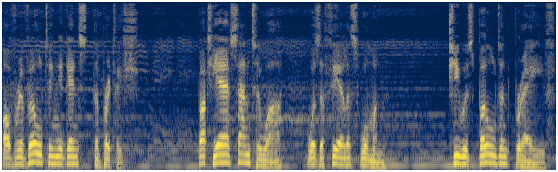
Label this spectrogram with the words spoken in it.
of revolting against the British. But Yaa Asantewaa, was a fearless woman. She was bold and brave.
